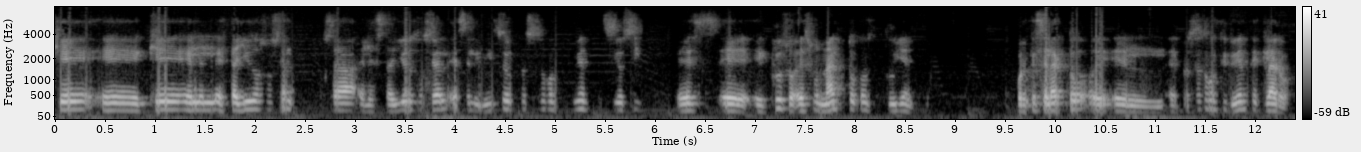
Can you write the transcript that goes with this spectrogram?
que, eh, que el, estallido social. O sea, el estallido social es el inicio del proceso constituyente, sí o sí. Es, eh, incluso es un acto constituyente. Porque es el acto, el, el proceso constituyente, claro,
